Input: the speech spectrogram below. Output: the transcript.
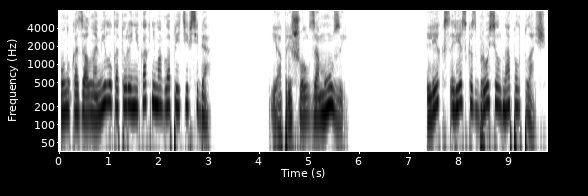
Он указал на Милу, которая никак не могла прийти в себя. Я пришел за музой. Лекс резко сбросил на пол плащ.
